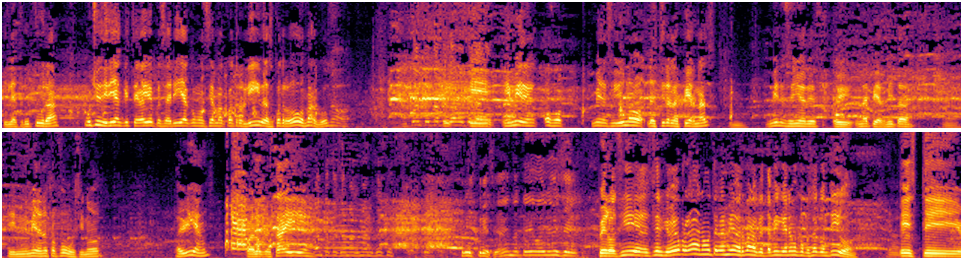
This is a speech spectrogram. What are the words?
y la estructura, muchos dirían que este gallo pesaría, ¿cómo se llama? 4 libras, 4,2, Marcos. No. ¿En cuánto está pesando este Y, gallo? y miren, ojo, miren, si uno les tira las piernas, miren señores, oye, una piernita, y miren, no está fuego, sino está bien, para lo que está ahí. ¿Cuánto pesa más o menos esto? 3, 13. ¿eh? No te digo ese. Pero sí, eh, Sergio, ven por acá, no tengas miedo, hermano, que también queremos conversar contigo. Este,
